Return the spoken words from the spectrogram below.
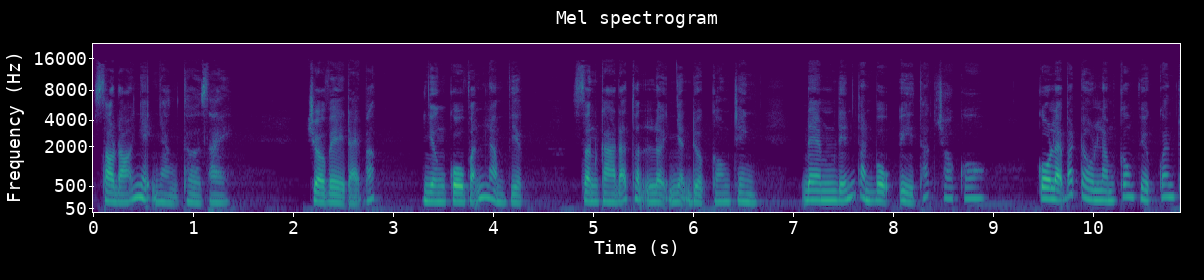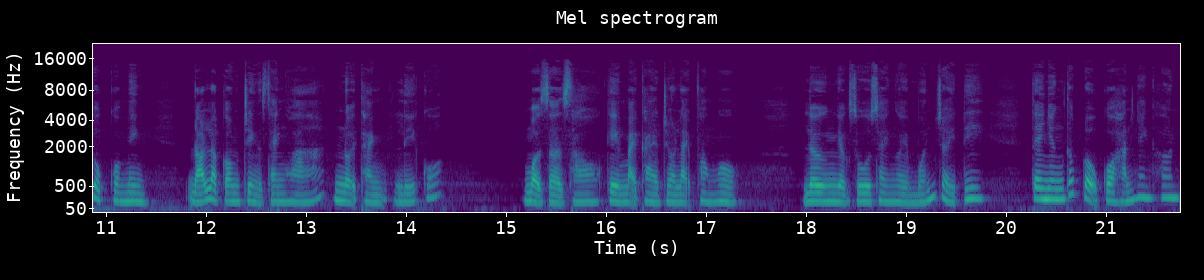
sau đó nhẹ nhàng thở dài. Trở về Đại Bắc, nhưng cô vẫn làm việc. Sơn ca đã thuận lợi nhận được công trình, đem đến toàn bộ ủy thác cho cô. Cô lại bắt đầu làm công việc quen thuộc của mình, đó là công trình xanh hóa nội thành Lý Quốc. Một giờ sau, Kỳ Mại Khải trở lại phòng ngủ, Lương Nhật Du xoay người muốn rời đi, thế nhưng tốc độ của hắn nhanh hơn,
